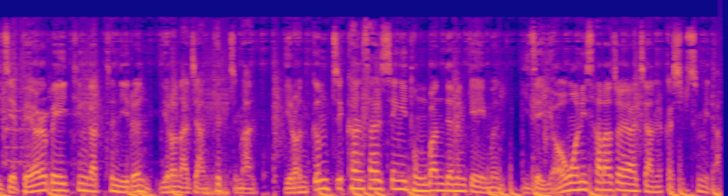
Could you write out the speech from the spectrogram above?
이제 bear baiting 같은 일은 일어나지 않겠지만 이런 끔찍한 살생이 동반되는 게임은 이제 영원히 사라져야 하지 않을까 싶습니다.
